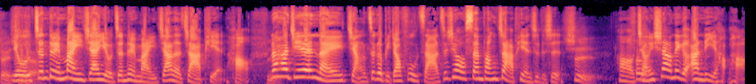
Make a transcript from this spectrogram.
对，有针对卖家，有针对买家的诈骗。好，那他今天来讲这个比较复杂，这叫三方诈骗，是不是？是。好，讲一下那个案例好不好？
